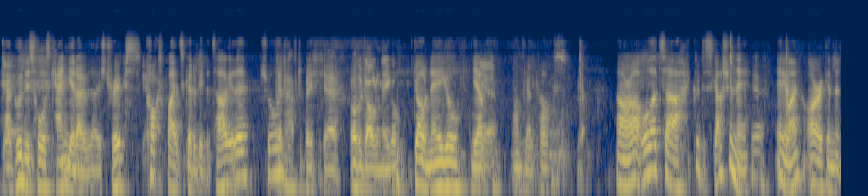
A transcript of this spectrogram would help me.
how good this horse can get mm. over those trips. Yeah. Cox Plate's got to be the target there, surely. It'd have to be, yeah. Or the Golden Eagle. Golden Eagle, yep. Yeah. Onto the Cox. Yep. All right. Well, that's a good discussion there. Yeah. Anyway, I reckon that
